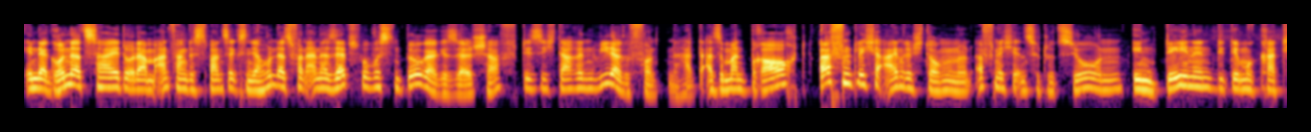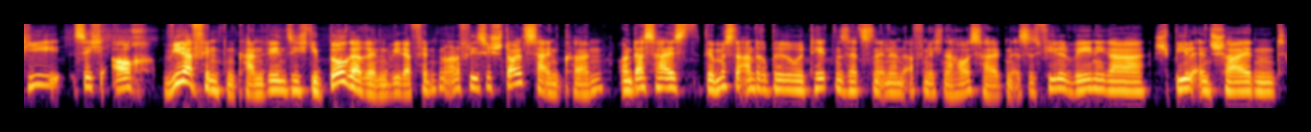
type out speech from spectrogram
in der Gründerzeit oder am Anfang des 20. Jahrhunderts von einer selbstbewussten Bürgergesellschaft, die sich darin wiedergefunden hat. Also man braucht öffentliche Einrichtungen und öffentliche Institutionen, in denen die Demokratie sich auch wiederfinden kann, in denen sich die Bürgerinnen wiederfinden und auf die sie stolz sein können. Und das heißt, wir müssen andere Prioritäten setzen in den öffentlichen Haushalten. Es ist viel weniger spielentscheidend,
